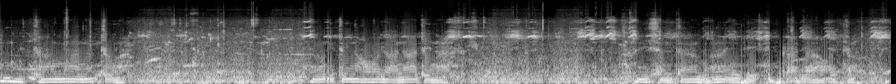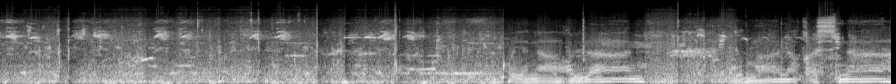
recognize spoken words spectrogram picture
Hmm, tama na to. Ito yung nakawala natin ah. Ay, isang tama. Ah, hindi. Kala ko ito. Yan na ulan. Lumalakas na.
